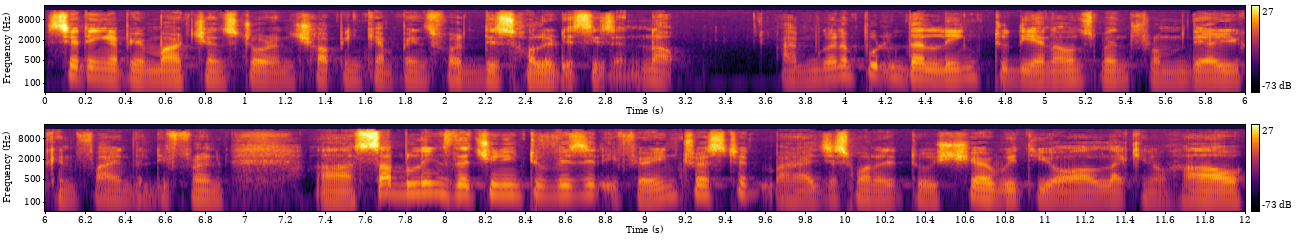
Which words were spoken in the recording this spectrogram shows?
setting up your merchant store and shopping campaigns for this holiday season. Now, I'm going to put the link to the announcement. From there, you can find the different uh, sublinks that you need to visit if you're interested. But I just wanted to share with you all, like, you know, how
